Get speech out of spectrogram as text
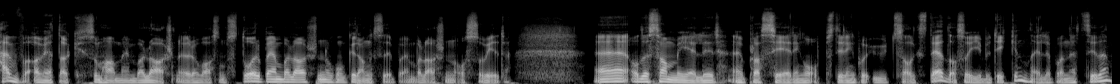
haug av vedtak som har med emballasjen å gjøre, og hva som står på emballasjen, og konkurranser på emballasjen osv. Eh, og det samme gjelder eh, plassering og oppstilling på utsalgssted, altså i butikken eller på en nettside.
